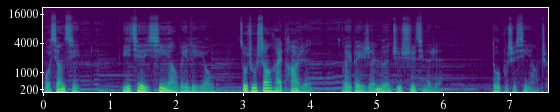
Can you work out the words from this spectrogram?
我相信，一切以信仰为理由做出伤害他人、违背人伦之事情的人，都不是信仰者，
